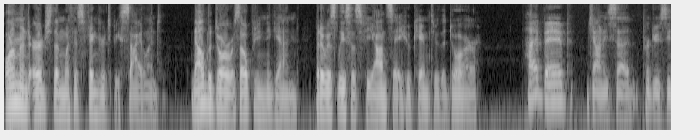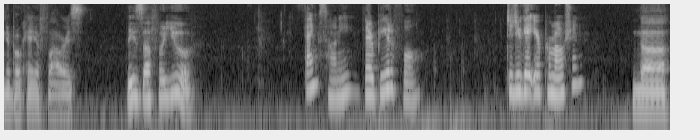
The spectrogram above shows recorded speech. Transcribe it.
Ormond urged them with his finger to be silent. Now the door was opening again, but it was Lisa's fiance who came through the door. Hi, babe, Johnny said, producing a bouquet of flowers. These are for you. Thanks, honey. They're beautiful. Did you get your promotion? Nah.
